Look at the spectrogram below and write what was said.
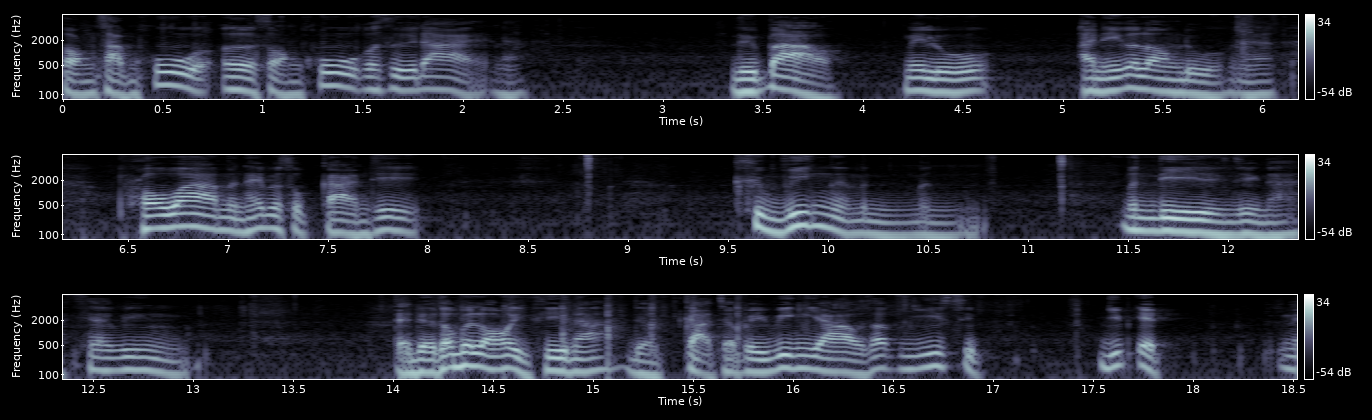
สองสามคู่ เออสองคู่ก็ซื้อได้นะ หรือเปล่า ไม่รู้ อันนี้ก็ลองดูนะเพราะว่ามันให้ประสบการณ์ที่ คือวิ่งเนี่ยมันมันมันดีจริงๆนะแค่วิ่ง แต่เดี๋ยวต้องไปลองอีกทีนะ เดี๋ยวกะจะไปวิ่งยาวสักยี่สิบยี่สิบเอ็ดใน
